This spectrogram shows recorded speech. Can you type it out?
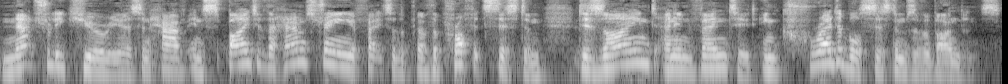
naturally curious, and have, in spite of the hamstringing effects of the, of the profit system, designed designed and invented incredible systems of abundance.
